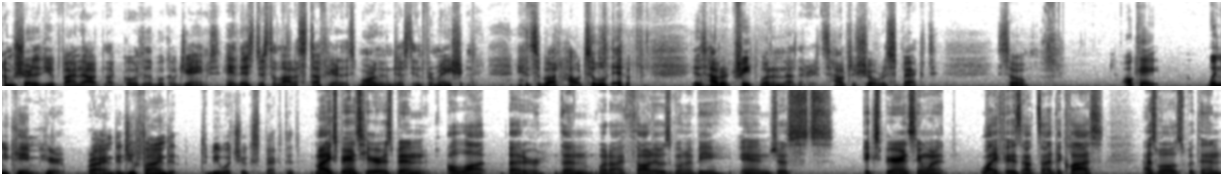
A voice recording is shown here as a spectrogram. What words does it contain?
I'm sure that you find out, like going to the book of James, hey, there's just a lot of stuff here that's more than just information. It's about how to live, is how to treat one another, it's how to show respect. So, okay, when you came here, Brian, did you find it to be what you expected? My experience here has been a lot better than what I thought it was going to be, and just experiencing what life is outside the class as well as within.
